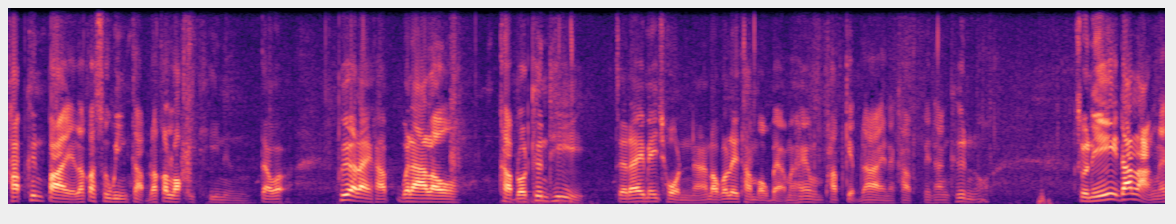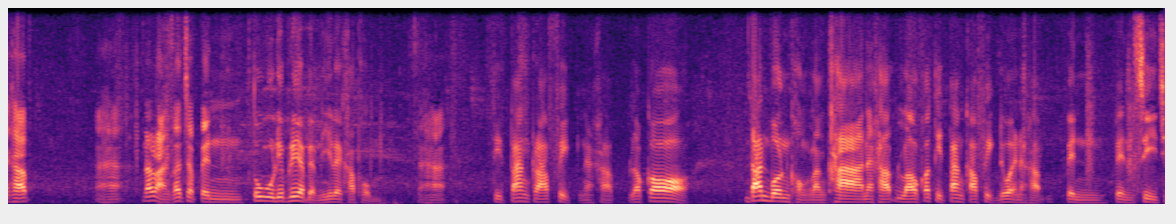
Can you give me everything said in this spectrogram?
พับขึ้นไปแล้วก็สวิงกลับแล้วก็ล็อกอีกทีหนึ่งแต่ว่าเพื่ออะไรครับ เวลาเราขับรถขึ้นที่จะได้ไม่ชนนะ เราก็เลยทำออกแบบมาให้มันพับเก็บได้นะครับ เป็นทางขึ้นเนาะส่วนนี้ด้านหลังนะครับนะฮะด้านหลังก็จะเป็นตู้เรียบๆแบบนี้เลยครับผมนะฮะ ติดตั้งกราฟิกนะครับ แล้วก็ด้านบนของหลังคานะครับ เราก็ติดตั้งกราฟิกด้วยนะครับ เป็นเป็น CG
